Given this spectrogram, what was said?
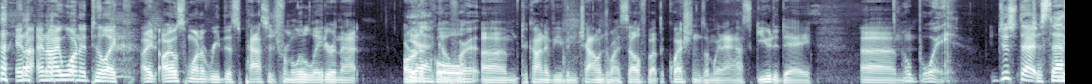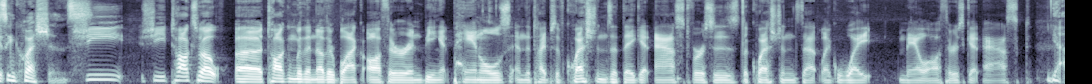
Well, and and I wanted to like I, I also want to read this passage from a little later in that article it. Um, to kind of even challenge myself about the questions I'm going to ask you today. Um, oh boy, just that just asking questions. she she talks about uh, talking with another black author and being at panels and the types of questions that they get asked versus the questions that like white male authors get asked. yeah.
